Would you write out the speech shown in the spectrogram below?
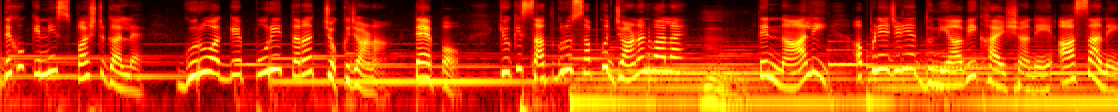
ਦੇਖੋ ਕਿੰਨੀ ਸਪਸ਼ਟ ਗੱਲ ਹੈ। ਗੁਰੂ ਅੱਗੇ ਪੂਰੀ ਤਰ੍ਹਾਂ ਝੁਕ ਜਾਣਾ। ਪਾਓ ਕਿਉਂਕਿ ਸਤਿਗੁਰੂ ਸਭ ਕੁਝ ਜਾਣਨ ਵਾਲਾ ਹੈ। ਹੂੰ। ਤੇ ਨਾਲ ਹੀ ਆਪਣੀਆਂ ਜਿਹੜੀਆਂ ਦੁਨਿਆਵੀ ਖਾਹਿਸ਼ਾਂ ਨੇ ਆਸਾਂ ਨੇ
